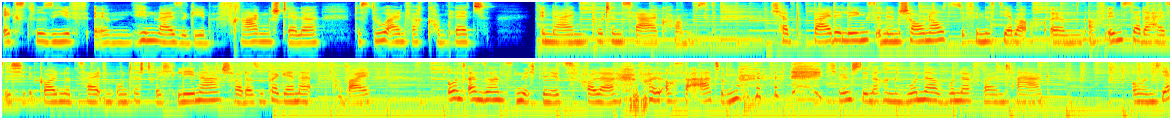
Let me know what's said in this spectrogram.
exklusiv ähm, Hinweise gebe, Fragen stelle, dass du einfach komplett in dein Potenzial kommst. Ich habe beide Links in den Show Notes. Du findest die aber auch ähm, auf Insta. Da heiße ich goldene Zeiten-Lena. Schau da super gerne vorbei. Und ansonsten, ich bin jetzt voller, voll außer Atem. Ich wünsche dir noch einen wunder, wundervollen Tag. Und ja,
